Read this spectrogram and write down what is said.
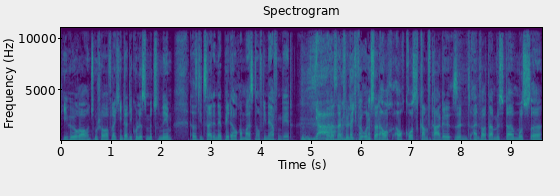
die Hörer und Zuschauer vielleicht hinter die Kulissen mitzunehmen, dass es die Zeit, in der Peter auch am meisten auf die Nerven geht. Ja, Weil das natürlich für uns dann auch, auch Großkampftage sind. Einfach, da muss, da muss, äh,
